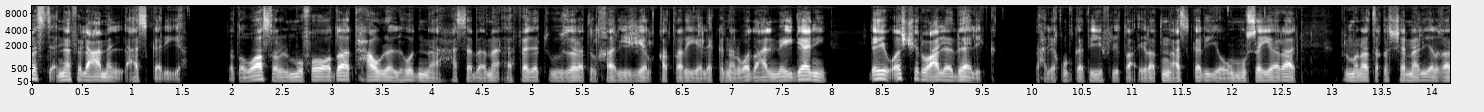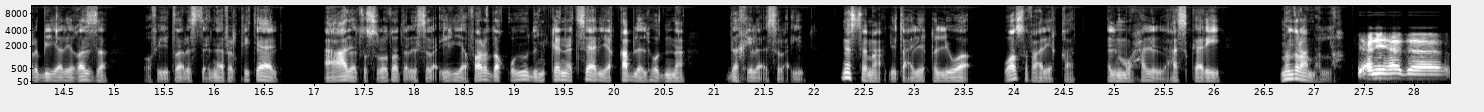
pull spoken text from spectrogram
استئناف العمل العسكرية. تتواصل المفاوضات حول الهدنة حسب ما أفادت وزارة الخارجية القطرية لكن الوضع الميداني لا يؤشر على ذلك. تحليق كثيف لطائرات عسكرية ومسيرات في المناطق الشمالية الغربية لغزة وفي إطار استئناف القتال. أعادت السلطات الإسرائيلية فرض قيود كانت سارية قبل الهدنة داخل إسرائيل. نستمع لتعليق اللواء واصف عريقات المحلل العسكري من رام الله. يعني هذا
